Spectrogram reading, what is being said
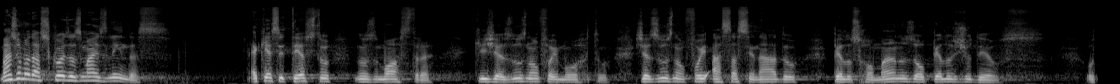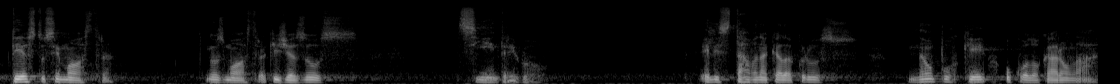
Mas uma das coisas mais lindas é que esse texto nos mostra que Jesus não foi morto, Jesus não foi assassinado pelos romanos ou pelos judeus. O texto se mostra, nos mostra que Jesus se entregou. Ele estava naquela cruz, não porque o colocaram lá,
